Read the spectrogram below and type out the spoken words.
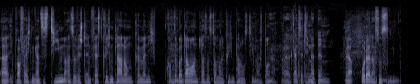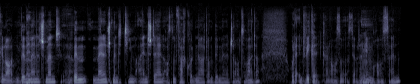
Äh, ich brauche vielleicht ein ganzes Team. Also wir stellen fest, Küchenplanung können wir nicht, kommt mhm. aber dauernd. Lass uns doch mal ein Küchenplanungsteam aufbauen. Oder das ganze Thema BIM. Ja, oder lass uns genau ein BIM-Management, ja. BIM-Management-Team einstellen aus einem Fachkoordinator und BIM-Manager und so weiter. Oder entwickeln, kann auch so aus der Unternehmen mhm. raus sein.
